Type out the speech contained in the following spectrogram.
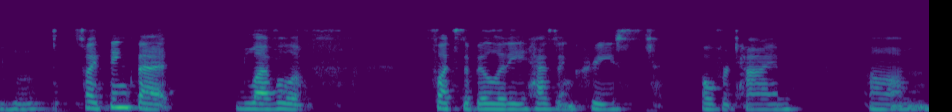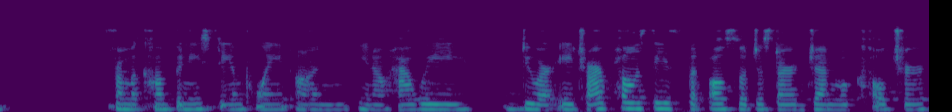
Mm-hmm. So I think that level of flexibility has increased over time um, from a company standpoint on you know how we do our HR policies, but also just our general culture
